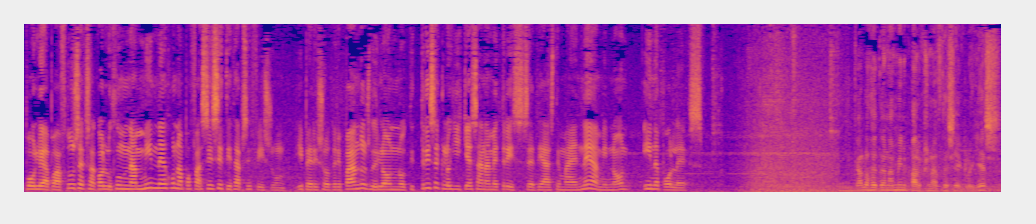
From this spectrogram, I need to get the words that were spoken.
Πολλοί από αυτούς εξακολουθούν να μην έχουν αποφασίσει τι θα ψηφίσουν. Οι περισσότεροι πάντως δηλώνουν ότι τρεις εκλογικές αναμετρήσεις σε διάστημα 9 μηνών είναι πολλές. Καλό θα ήταν να μην υπάρξουν αυτές οι εκλογές,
